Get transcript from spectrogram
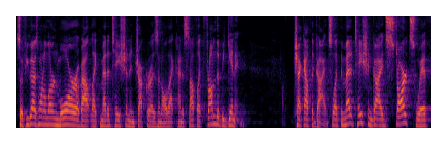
so if you guys want to learn more about like meditation and chakras and all that kind of stuff, like from the beginning, check out the guide. So, like the meditation guide starts with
